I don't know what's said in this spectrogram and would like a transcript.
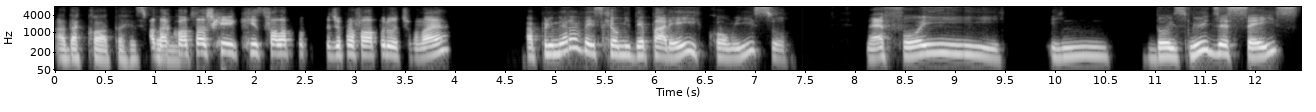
a Dakota responde? A Dakota acho que quis falar, pediu para falar por último, não é? A primeira vez que eu me deparei com isso, né, foi em 2016,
